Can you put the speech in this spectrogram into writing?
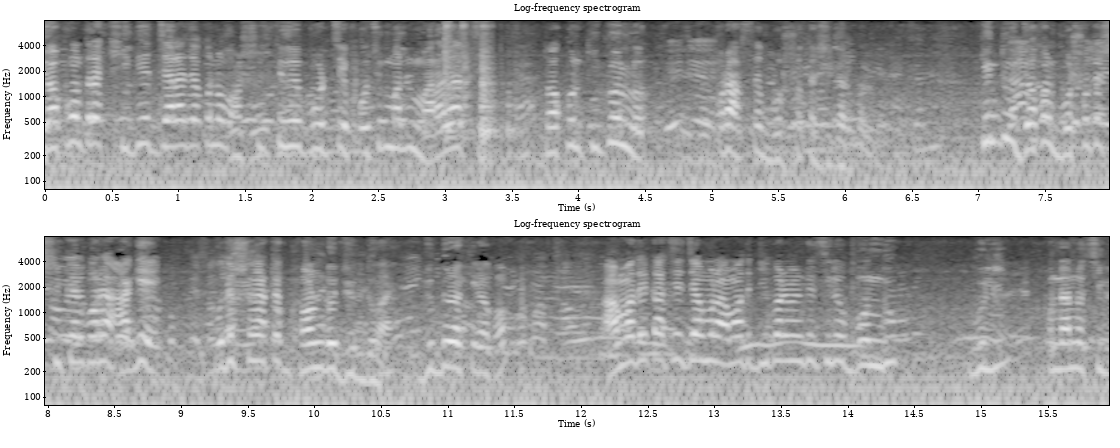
যখন তারা খিদের জ্বালা যখন অসুস্থ হয়ে পড়ছে প্রচুর মানুষ মারা যাচ্ছে তখন কি করল? ওরা আস্তে বর্ষতা স্বীকার করল। কিন্তু যখন বর্ষতা স্বীকার করে আগে ওদের সঙ্গে একটা খণ্ড যুদ্ধ হয়। যুদ্ধটা কীরকম? আমাদের কাছে যেমন আমাদের ডিপার্টমেন্টে ছিল বন্দুক গুলি অন্যান্য ছিল।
